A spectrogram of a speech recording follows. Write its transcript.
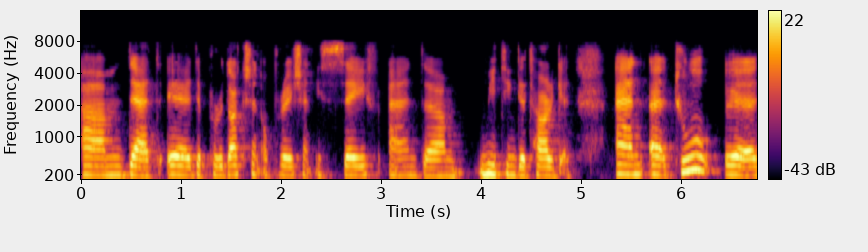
um, that uh, the production operation is safe and um, meeting the target. And uh, to uh,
